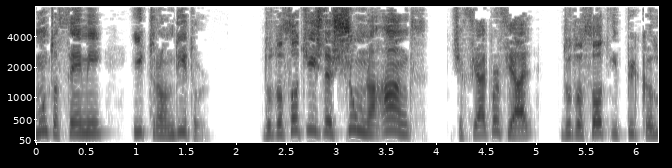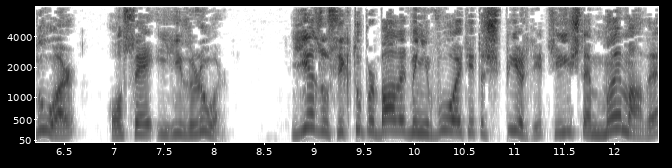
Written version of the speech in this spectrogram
mund të themi i tronditur. do të thotë që ishte shumë në ankth, që fjalë për fjalë do të thotë i pikëlluar ose i hidhëruar. Jezusi këtu përballet me një vuajtje të shpirtit që ishte më e madhe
